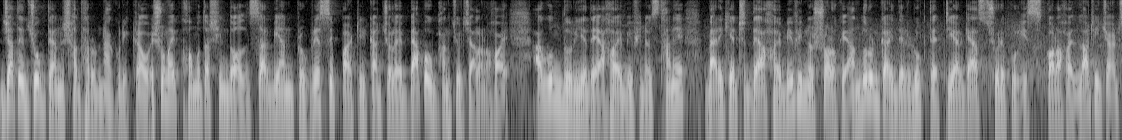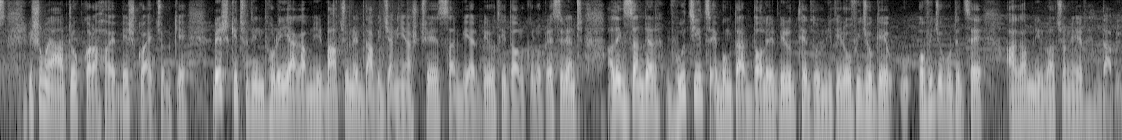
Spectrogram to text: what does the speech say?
যাতে যোগ দেন সাধারণ নাগরিকরাও। এ সময় ক্ষমতাসীন দল সার্বিয়ান প্রোগ্রেসিভ পার্টির কার্যালয়ে ব্যাপক ভাঙচুর চালানো হয়। আগুন ধরিয়ে দেয়া হয় বিভিন্ন স্থানে। ব্যারিকেড দেয়া হয় বিভিন্ন সড়কে। আন্দোলনকারীদের রুখতে টিয়ার গ্যাস ছুড়ে পুলিশ। করা হয় লাঠিচার্জ। এ সময় আটক করা হয় বেশ কয়েকজনকে। বেশ কিছুদিন ধরেই আগাম নির্বাচনের দাবি জানিয়ে আসছে সার্বিয়ার বিরোধী দলগুলো। প্রেসিডেন্ট আলেকজান্ডার ভুচিচ এবং তার দলের বিরুদ্ধে দুর্নীতির অভিযোগে অভিযোগ উঠেছে আগাম নির্বাচনের দাবি।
